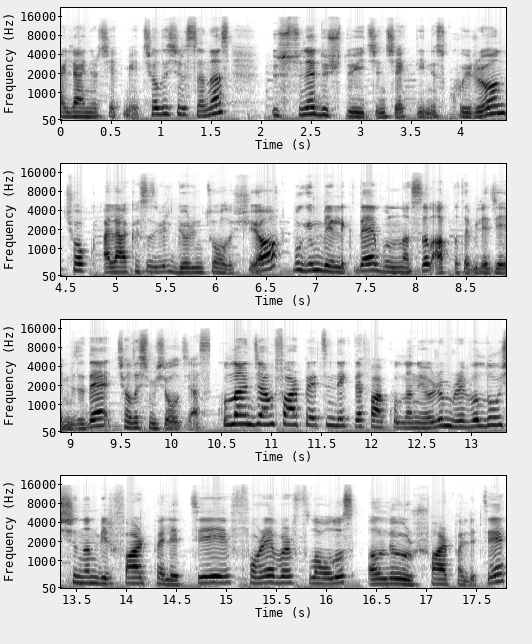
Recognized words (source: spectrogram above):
eyeliner çekmeye çalışırsanız üstüne düştüğü için çektiğiniz kuyruğun çok alakasız bir görüntü oluşuyor. Bugün birlikte bunu nasıl atlatabileceğimizi de çalışmış olacağız. Kullanacağım far paletini ilk defa kullanıyorum. Revolution'ın bir far paleti Forever Flawless Allure far paleti.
